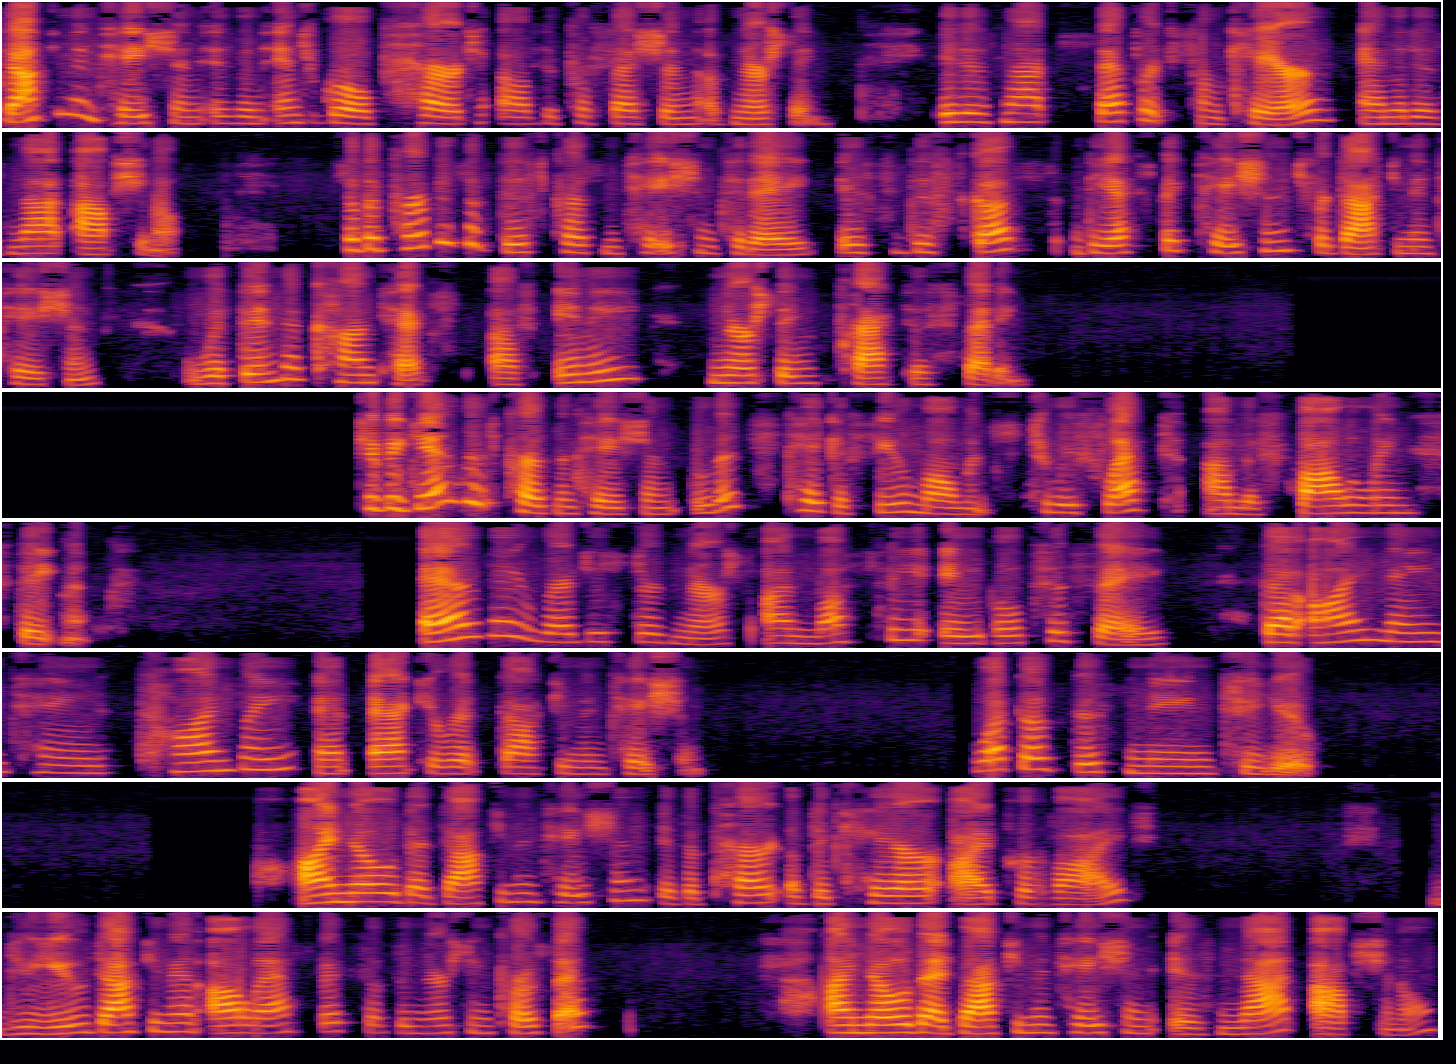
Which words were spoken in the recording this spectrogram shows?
Documentation is an integral part of the profession of nursing. It is not separate from care and it is not optional. So the purpose of this presentation today is to discuss the expectations for documentation within the context of any nursing practice setting. To begin this presentation, let's take a few moments to reflect on the following statements. As a registered nurse, I must be able to say that I maintain timely and accurate documentation. What does this mean to you? I know that documentation is a part of the care I provide. Do you document all aspects of the nursing process? I know that documentation is not optional.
